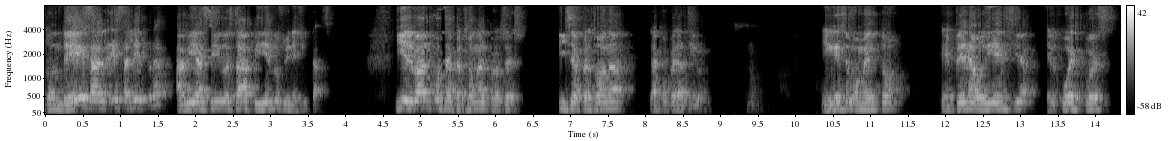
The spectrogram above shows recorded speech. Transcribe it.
donde esa, esa letra había sido, estaba pidiendo su ineficacia. Y el banco se apersona al proceso y se apersona la cooperativa. Y en ese momento, en plena audiencia, el juez pues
